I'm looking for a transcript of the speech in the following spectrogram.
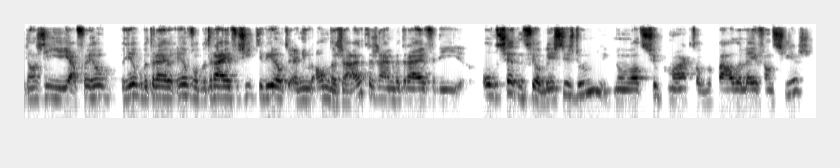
dan zie je ja, voor heel, heel, bedrijf, heel veel bedrijven ziet de wereld er nu anders uit. Er zijn bedrijven die ontzettend veel business doen. Ik noem wat supermarkten of bepaalde leveranciers.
